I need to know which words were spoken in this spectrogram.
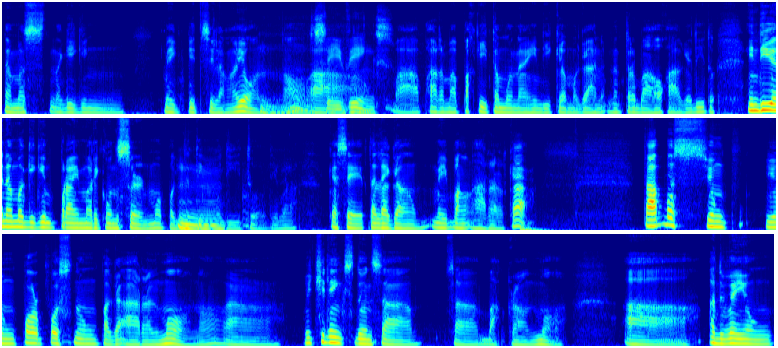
na mas nagiging maigpit sila ngayon. no? Mm, Ah, savings. ah, para mapakita mo na hindi ka maghanap ng trabaho kagad dito. Hindi yun ang magiging primary concern mo pagdating mo Mm. dito. di ba? Kasi talagang may pang-aral ka. Tapos, yung yung purpose nung pag-aaral mo, no? Ah, which links doon sa sa background mo. Ah, ano ba yung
